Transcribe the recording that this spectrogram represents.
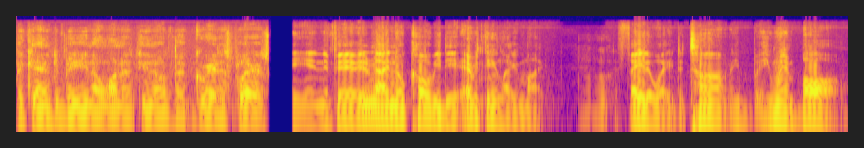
became to be, you know, one of, you know, the greatest players. And if everybody know Kobe, he did everything like Mike. The fadeaway, the tongue, he, he went ball.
